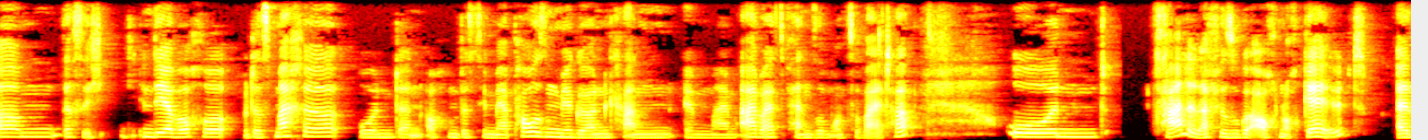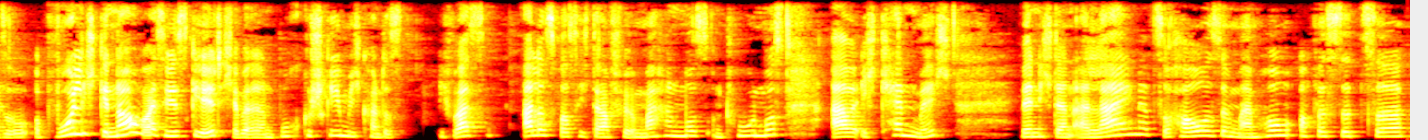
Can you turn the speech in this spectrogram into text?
ähm, dass ich in der Woche das mache und dann auch ein bisschen mehr Pausen mir gönnen kann in meinem Arbeitspensum und so weiter. Und zahle dafür sogar auch noch Geld. Also, obwohl ich genau weiß, wie es geht, ich habe ja ein Buch geschrieben, ich könnte es ich weiß alles, was ich dafür machen muss und tun muss, aber ich kenne mich, wenn ich dann alleine zu Hause in meinem Homeoffice sitze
